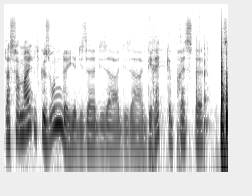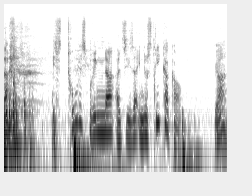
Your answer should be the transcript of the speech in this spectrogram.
das vermeintlich gesunde, hier, dieser, dieser, dieser direkt gepresste Saft ist todesbringender als dieser Industriekakao. Ja?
